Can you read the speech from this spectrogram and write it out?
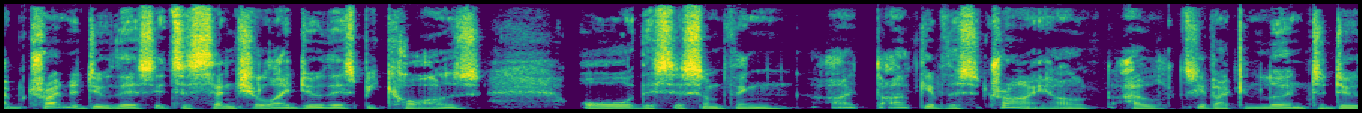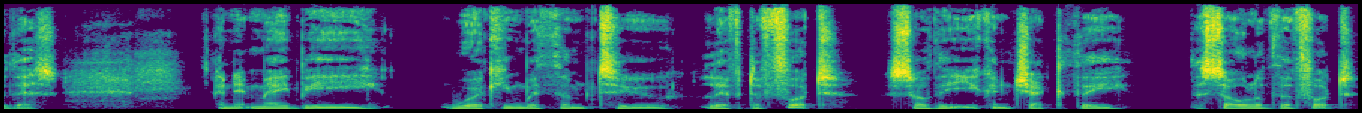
am trying to do this. It's essential I do this because, or this is something I, will give this a try. I'll, I'll see if I can learn to do this. And it may be working with them to lift a foot so that you can check the, the sole of the foot,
